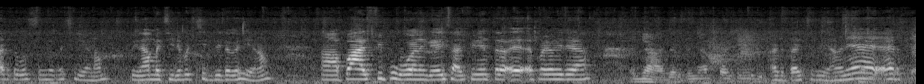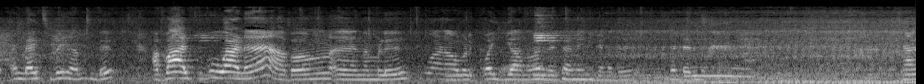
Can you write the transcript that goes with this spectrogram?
അടുത്ത ക്വസ്റ്റ്യൻ ഒക്കെ ചെയ്യണം. പിന്നെ അമ്മച്ചീനെ പഠിച്ചിരുത്തിട്ടൊക്കെ ചെയ്യണം. അപ്പോൾ അപ്പൊ ആൽഫി പോവാണ് ഗൈസ് ആൽഫിനെ എത്ര എപ്പോഴാണ് വരിക? അടുത്ത ആഴ്ച അവന് വരാറുണ്ട്. അപ്പൊ ആൾക്ക് പോവാണ്. അപ്പം നമ്മൾ പോവാണ്? അവൾക്ക് വയ്യാന്ന് പറഞ്ഞിട്ടാണ് ഇരിക്കണത്. ഞാൻ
